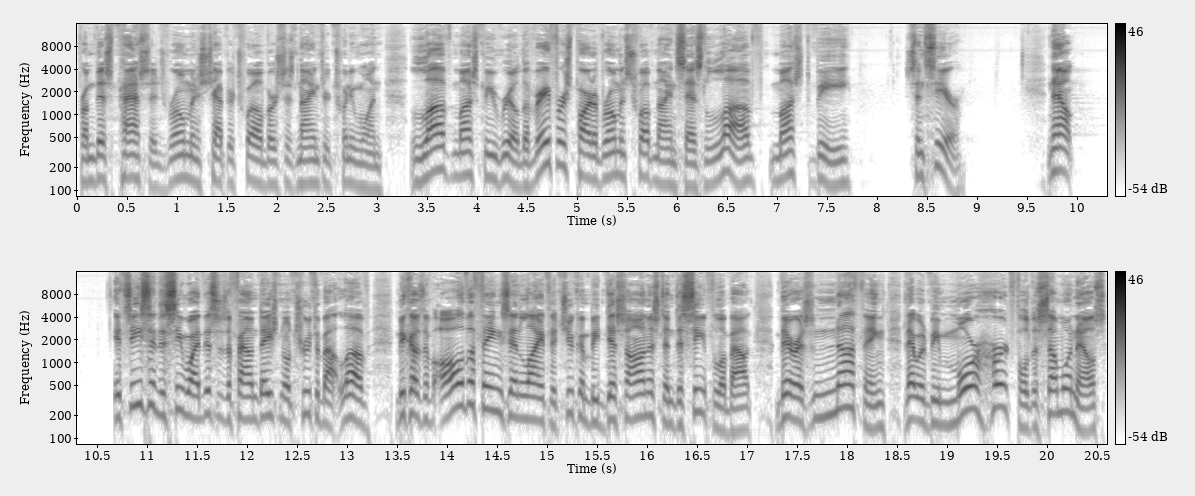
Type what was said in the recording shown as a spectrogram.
from this passage, Romans chapter 12, verses 9 through 21. Love must be real. The very first part of Romans 12, 9 says, Love must be sincere. Now, it's easy to see why this is a foundational truth about love because of all the things in life that you can be dishonest and deceitful about. There is nothing that would be more hurtful to someone else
